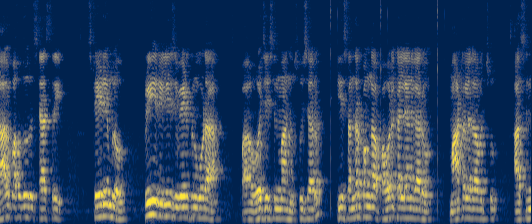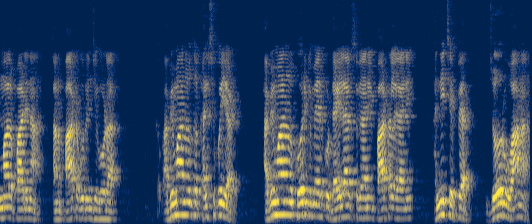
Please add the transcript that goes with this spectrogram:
లాల్ బహదూర్ శాస్త్రి స్టేడియంలో ప్రీ రిలీజ్ వేడుకను కూడా ఓజీ సినిమాను చూశారు. ఈ సందర్భంగా పవన్ కళ్యాణ్ గారు మాటలు కావచ్చు ఆ సినిమాలు పాడిన తన పాట గురించి కూడా అభిమానులతో కలిసిపోయాడు. అభిమానుల కోరిక మేరకు డైలాగ్స్ కానీ పాటలు కానీ అన్నీ చెప్పారు. జోరు వాన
